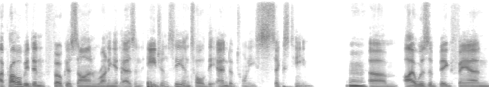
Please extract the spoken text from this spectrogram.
I probably didn't focus on running it as an agency until the end of 2016. Mm. Um, I was a big fan.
